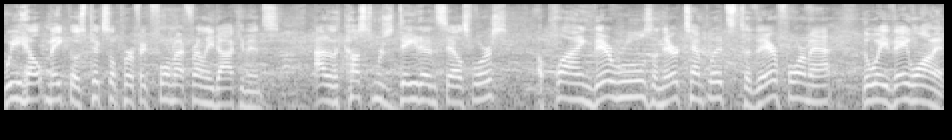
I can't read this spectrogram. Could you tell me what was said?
we help make those pixel perfect, format friendly documents out of the customer's data in Salesforce, applying their rules and their templates to their format the way they want it.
